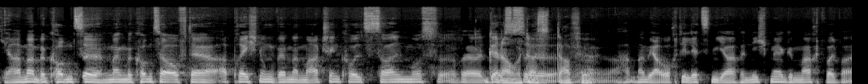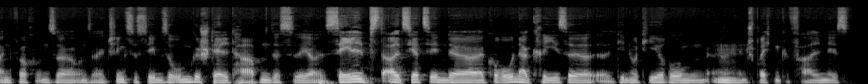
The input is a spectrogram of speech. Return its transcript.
Ja, man bekommt sie, man bekommt sie auf der Abrechnung, wenn man Margin Calls zahlen muss. Aber genau, das, das dafür. Äh, haben wir auch die letzten Jahre nicht mehr gemacht, weil wir einfach unser, unser Hedging-System so umgestellt haben, dass wir selbst als jetzt in der Corona-Krise äh, die Notierung äh, mhm. entsprechend gefallen ist,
